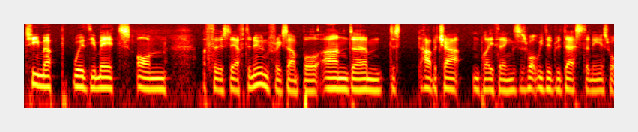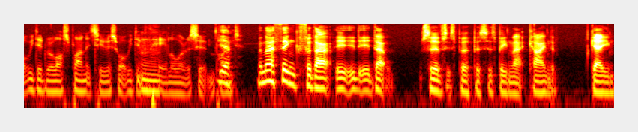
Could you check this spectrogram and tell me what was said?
team up with your mates on a Thursday afternoon, for example, and um, just have a chat and play things. Is what we did with Destiny. Is what we did with Lost Planet Two. Is what we did with Halo at a certain Mm. Yeah. And I think for that, it, it, that serves its purpose as being that kind of game.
